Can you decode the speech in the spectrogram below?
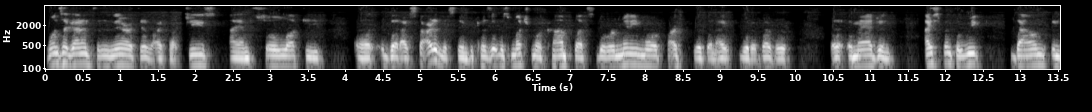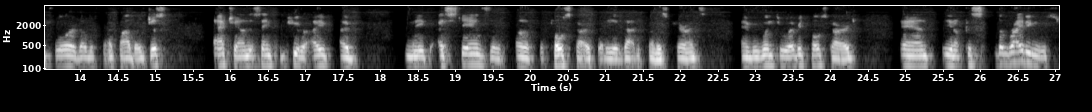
Once I got into the narrative, I thought, geez, I am so lucky uh, that I started this thing because it was much more complex. There were many more parts to it than I would have ever uh, imagined. I spent a week down in Florida with my father, just actually on the same computer. I, I made I scans of, of the postcards that he had gotten from his parents, and we went through every postcard. And you know, because the writing was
